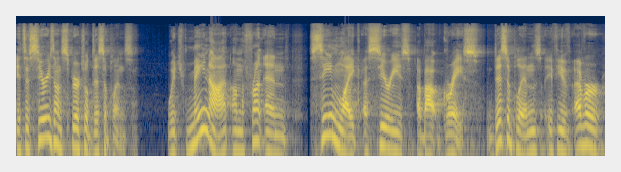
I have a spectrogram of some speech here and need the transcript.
it's a series on spiritual disciplines, which may not, on the front end, seem like a series about grace. Disciplines, if you've ever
